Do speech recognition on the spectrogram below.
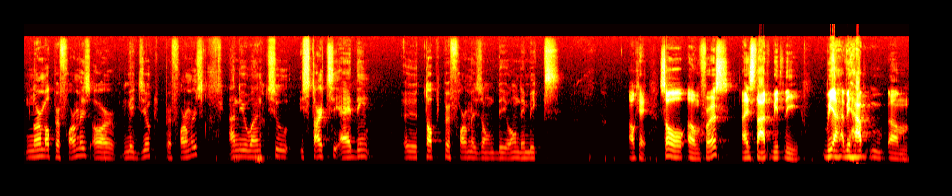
normal performers or mediocre performers, and you want to start adding uh, top performers on the on the mix. Okay, so um, first I start with the we have, we have um,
